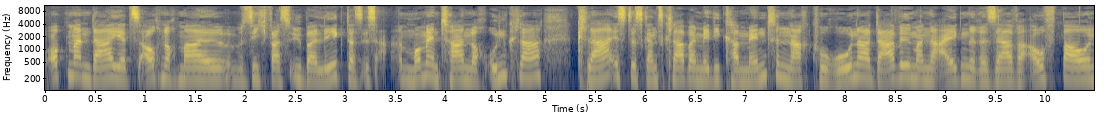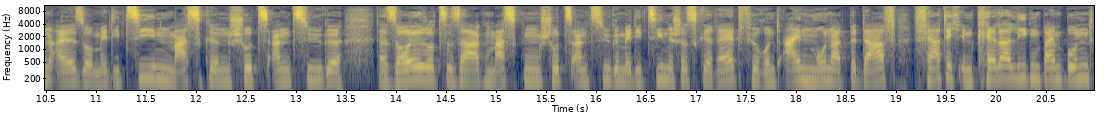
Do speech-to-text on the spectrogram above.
Ob man da jetzt auch noch mal sich was überlegt, das ist momentan noch unklar. Klar ist es ganz klar bei Medikamenten nach Corona, da will man eine eigene Reserve aufbauen, also Medizin, Masken, Schutzanzüge. Da soll sozusagen Masken, Schutzanzüge, medizinisches Gerät für rund einen Monat Bedarf fertig im Keller liegen beim Bund.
